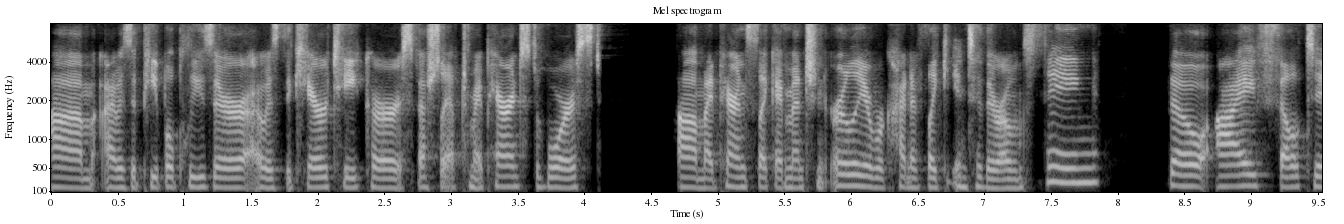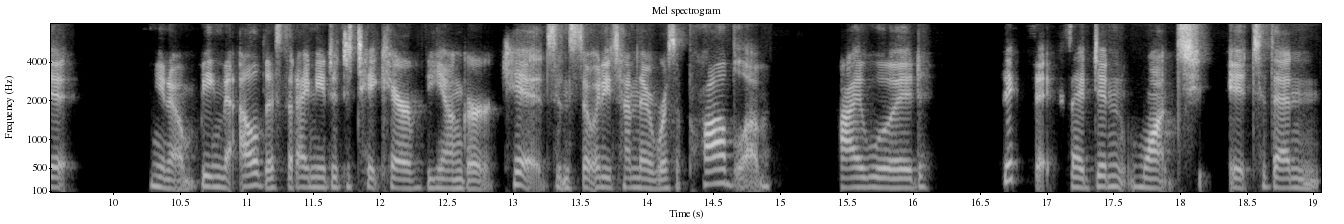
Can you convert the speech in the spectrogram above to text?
um, I was a people pleaser. I was the caretaker, especially after my parents divorced. Um, my parents, like I mentioned earlier, were kind of like into their own thing. So I felt it you know, being the eldest, that I needed to take care of the younger kids. And so anytime there was a problem, I would fix it because I didn't want it to then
